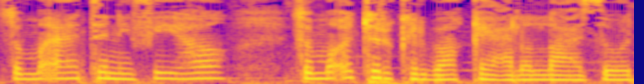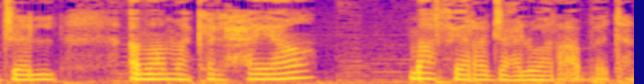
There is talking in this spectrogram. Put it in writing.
ثم أعتني فيها ثم أترك الباقي على الله عز وجل. أمامك الحياة ما في رجع الوراء ابدا.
